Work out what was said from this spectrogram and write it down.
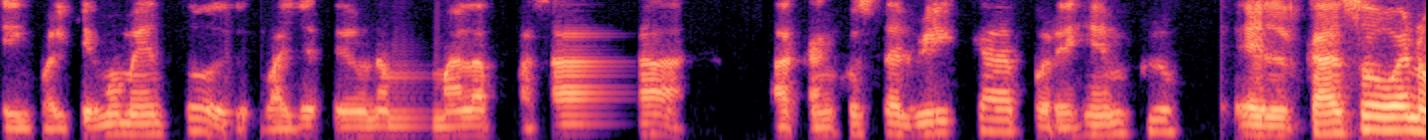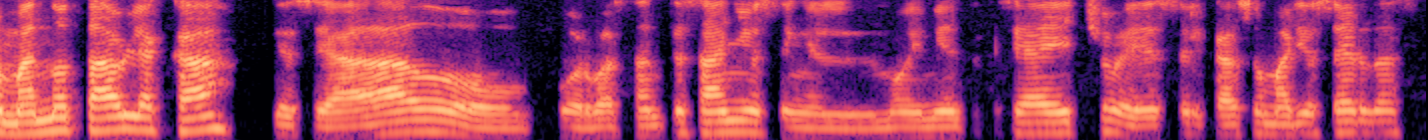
que en cualquier momento vaya a tener una mala pasada acá en Costa Rica, por ejemplo. El caso, bueno, más notable acá que se ha dado por bastantes años en el movimiento que se ha hecho es el caso Mario Cerdas,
